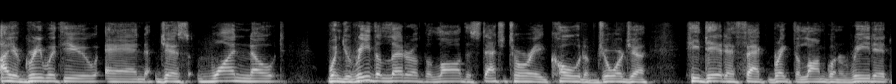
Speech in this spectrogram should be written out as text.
I agree with you. And just one note when you read the letter of the law the statutory code of georgia he did, in fact, break the law. I'm going to read it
